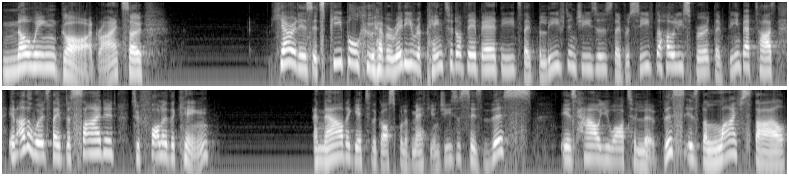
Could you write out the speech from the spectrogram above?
knowing God, right? So here it is it's people who have already repented of their bad deeds, they've believed in Jesus, they've received the Holy Spirit, they've been baptized. In other words, they've decided to follow the King. And now they get to the Gospel of Matthew, and Jesus says, This is how you are to live. This is the lifestyle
